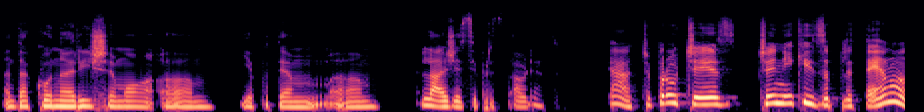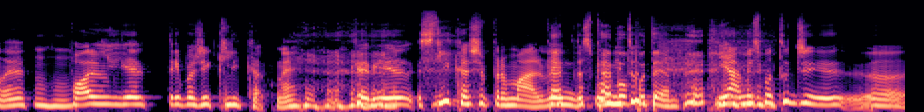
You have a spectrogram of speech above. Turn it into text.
da ko narišemo, um, je potem um, lažje si predstavljati. Ja, čeprav, če je, če je nekaj zapleteno, ne, uh mhm. -huh. je treba že klikati, ne, ker je slika še premalo. Vem, da smo mi tudi potem. ja, mi smo tudi uh,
